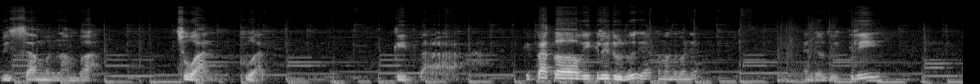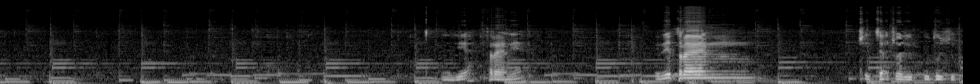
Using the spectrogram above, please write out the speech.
bisa menambah cuan buat kita kita ke weekly dulu ya teman-teman ya candle weekly. Ini dia trennya. Ini tren sejak 2017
